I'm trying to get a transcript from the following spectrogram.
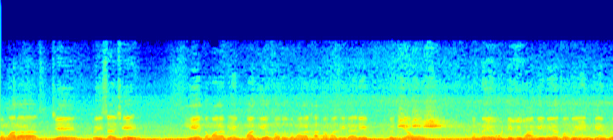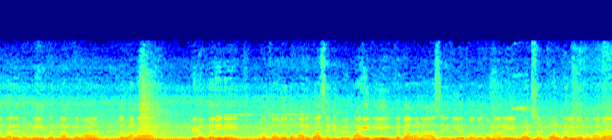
તમારા જે પૈસા છે, એ તમારા બેંકમાંથી અથવા તો તમારા ખાતામાંથી ડાયરેક્ટ ગઠિયાઓ તમને ઓટીપી માગીને અથવા તો એન કેન પ્રકારે તમને બદનામ કરવા, કરવાના પેલું કરીને અથવા તો તમારી પાસેથી કોઈ માહિતી કઢાવવાના આશયથી અથવા તો તમારી વોટ્સઅપ કોલ કરીને તમારા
